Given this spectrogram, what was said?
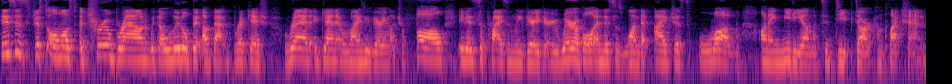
This is just almost a true brown with a little bit of that brickish red. Again, it reminds me very much of fall. It is surprisingly very, very wearable. And this is one that I just love on a medium to deep dark complexion.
